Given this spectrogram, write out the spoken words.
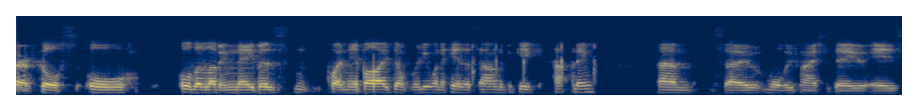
where of course all all the loving neighbours quite nearby don't really want to hear the sound of a gig happening. Um, so what we've managed to do is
